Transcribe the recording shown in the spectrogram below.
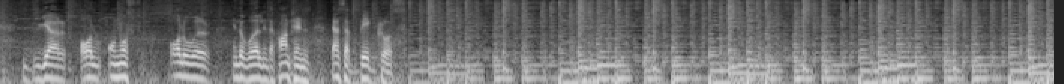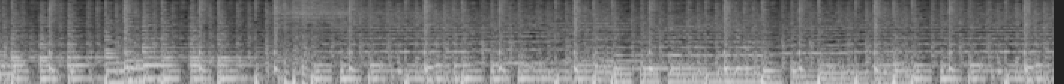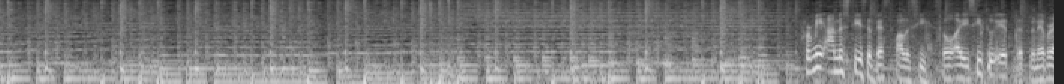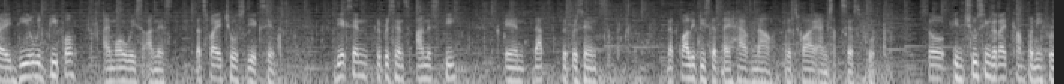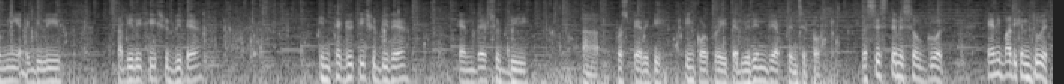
We are all almost all over in the world, in the continent. That's a big growth. For me, honesty is the best policy. So I see to it that whenever I deal with people, I'm always honest. That's why I chose DXN. DXN represents honesty, and that represents the qualities that I have now. That's why I'm successful. So in choosing the right company for me, I believe stability should be there, integrity should be there, and there should be uh, prosperity incorporated within their principle. The system is so good. Anybody can do it.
